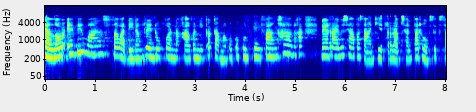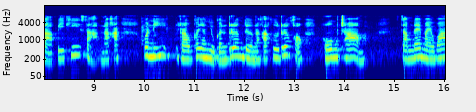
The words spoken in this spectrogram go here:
Hello everyone สวัสดีนักเรียนทุกคนนะคะ วันนี้ก็กลับมาพบกับคุณครูฟางข้าวนะคะ ในรายวิชาภาษาอังกฤษระดับชั้นประถมศึกษาปีที่ 3 นะคะ วันนี้เราก็ยังอยู่กันเรื่องเดิมนะคะ คือเรื่องของ home charm จำได้ไหมว่า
